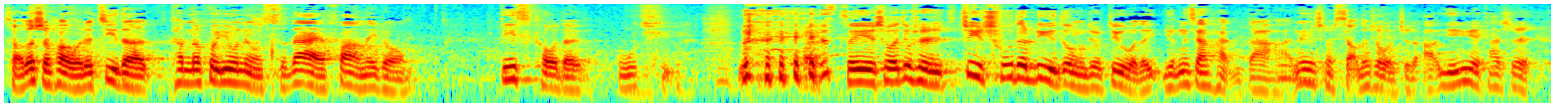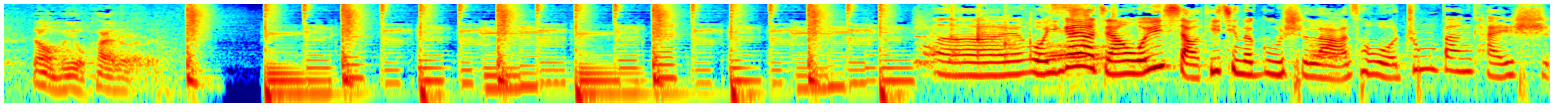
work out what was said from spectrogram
小的时候我就记得他们会用那种磁带放那种 disco 的舞曲，所以说就是最初的律动就对我的影响很大。那个时候小的时候我知道啊，音乐它是让我们有快乐的。呃，我应该要讲我与小提琴的故事啦。从我中班开始，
